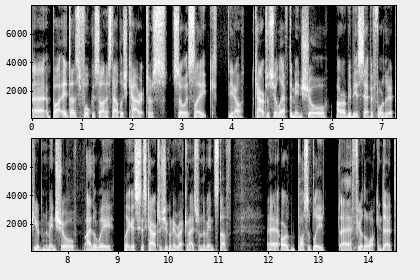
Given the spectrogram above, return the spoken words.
Uh, but it does focus on established characters. So it's like, you know, characters who left the main show, or maybe it's set before they appeared in the main show. Either way, like it's, it's characters you're going to recognize from the main stuff. Uh, or possibly uh, Fear the Walking Dead.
